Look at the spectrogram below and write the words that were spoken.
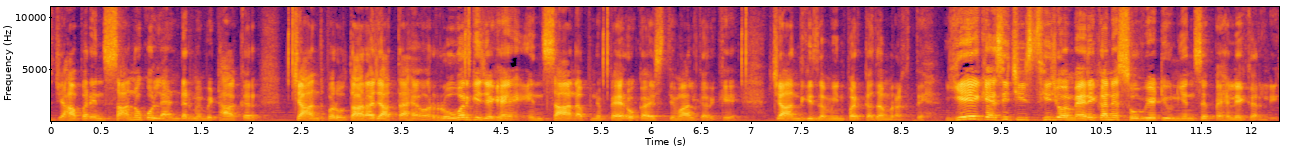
जहाँ पर इंसानों को लैंडर में बिठाकर चाँद पर उतारा जाता है और रोवर की जगह इंसान अपने पैरों का इस्तेमाल करके चाँद की ज़मीन पर कदम रखते हैं। ये एक ऐसी चीज़ थी जो अमेरिका ने सोवियत यूनियन से पहले कर ली।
